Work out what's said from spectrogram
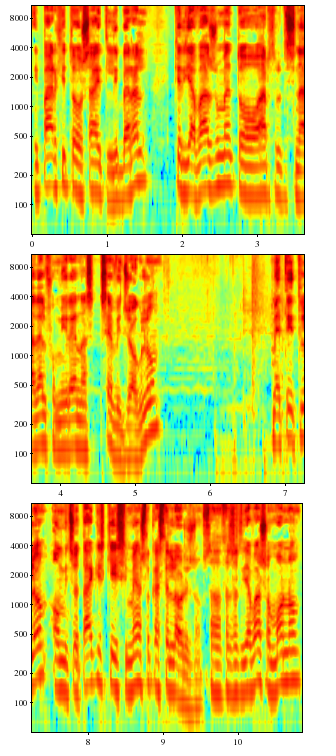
Υπάρχει το site Liberal και διαβάζουμε το άρθρο της συναδέλφου Μιρένας Σεβιτζόγλου με τίτλο Ο Μητσοτάκης και η σημαία στο Καστελόριζο. Θα, θα σας διαβάσω μόνο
